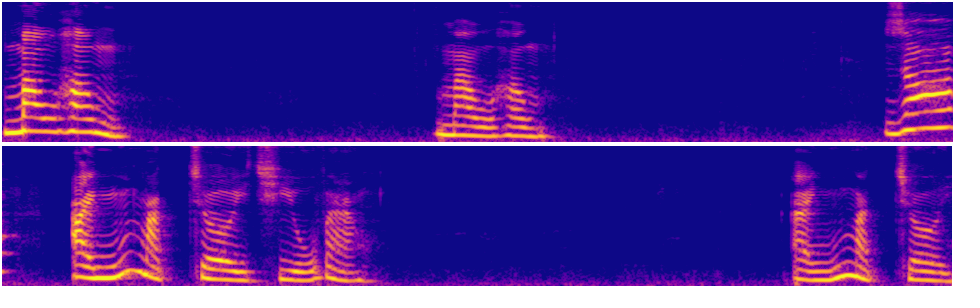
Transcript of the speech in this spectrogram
Màu hồng. Màu hồng. Do ánh mặt trời chiếu vào. Ánh mặt trời,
